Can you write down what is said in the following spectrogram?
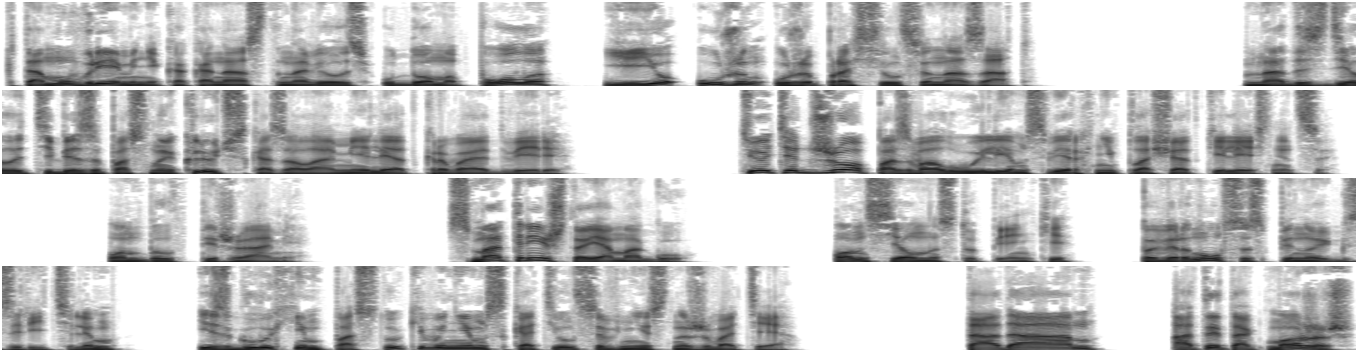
К тому времени, как она остановилась у дома Пола, ее ужин уже просился назад. «Надо сделать тебе запасной ключ», — сказала Амелия, открывая двери. «Тетя Джо!» — позвал Уильям с верхней площадки лестницы. Он был в пижаме. «Смотри, что я могу!» Он сел на ступеньки, повернулся спиной к зрителям, и с глухим постукиванием скатился вниз на животе. «Та-дам! А ты так можешь?»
